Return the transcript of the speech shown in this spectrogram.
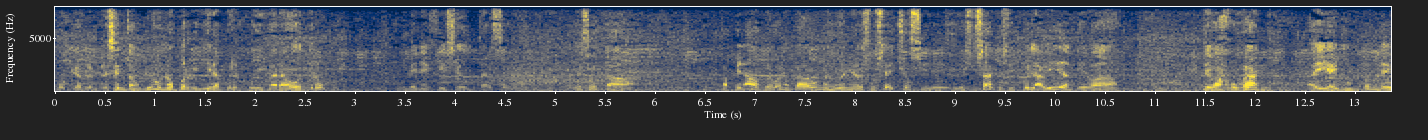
porque representa a un club, no porque quiera perjudicar a otro en beneficio de un tercero. Eso está, está penado, pero bueno, cada uno es dueño de sus hechos y de, sus actos. Y después la vida te va, te va juzgando. Ahí hay un montón de,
